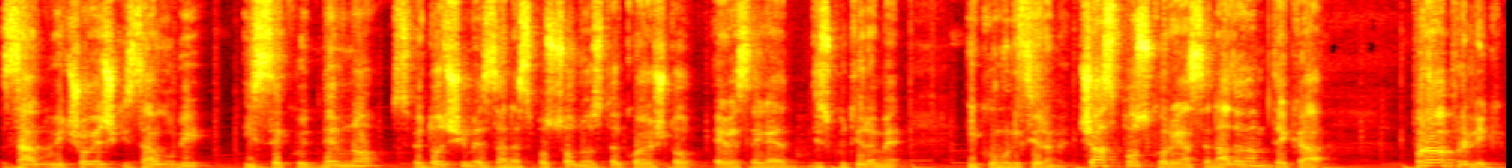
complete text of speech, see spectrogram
загуби, човечки загуби и секојдневно сведочиме за неспособноста која што еве сега дискутираме и комуницираме. Час поскоро јас се надевам дека прва прилика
